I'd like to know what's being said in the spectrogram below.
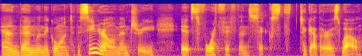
And then when they go on to the senior elementary, it's fourth, fifth, and sixth together as well.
